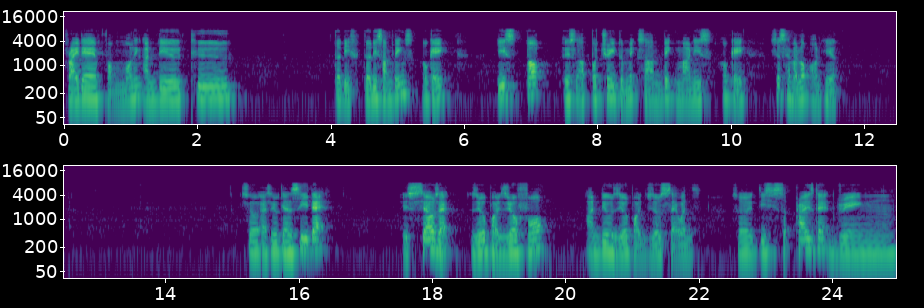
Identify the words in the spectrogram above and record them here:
Friday from morning until 2 30, 30 somethings okay this stock is opportunity to make some big monies okay. Just have a look on here. So as you can see that it sells at 0 0.04 until 0 0.07 so this is the price that during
